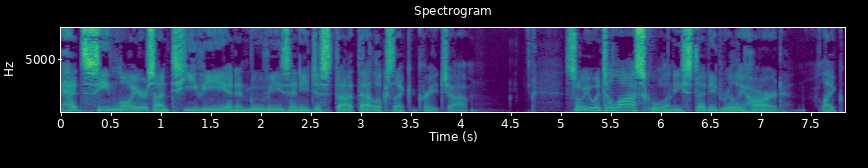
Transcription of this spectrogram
had seen lawyers on TV and in movies, and he just thought that looks like a great job. So he went to law school and he studied really hard, like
